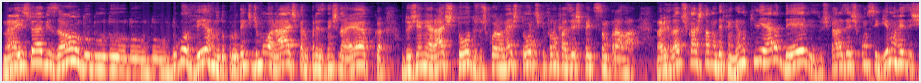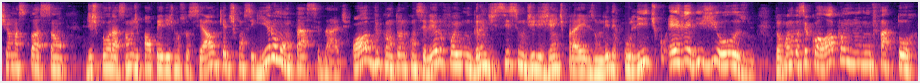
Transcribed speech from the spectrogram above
Né? Isso é a visão do, do, do, do, do- governo, do Prudente de Moraes, que era o presidente da época, dos generais todos, dos coronéis todos que foram fazer a expedição para lá. Na verdade, os caras estavam defendendo que ele era deles. Os caras eles conseguiram resistir a uma situação de exploração, de pauperismo social, em que eles conseguiram montar a cidade. Óbvio que o Antônio Conselheiro foi um grandíssimo dirigente para eles, um líder político e religioso. Então, quando você coloca um, um fator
